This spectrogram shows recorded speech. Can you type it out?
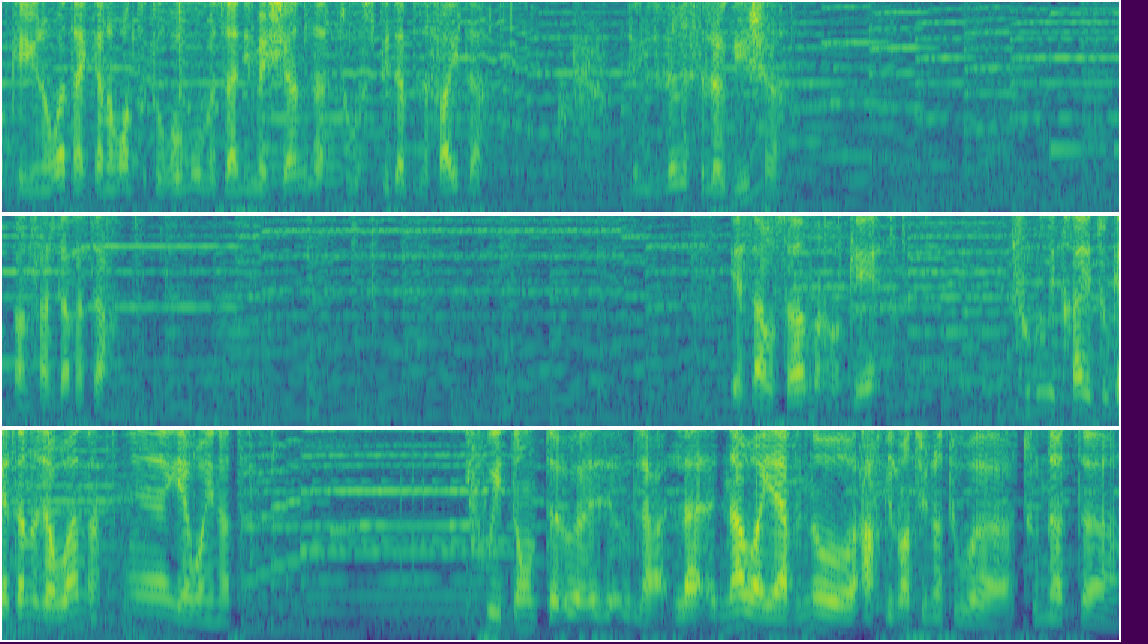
Okay, you know what? I kinda wanted to remove the animations to speed up the fight. Seems very sluggish. Come on, faster, faster. Yes, awesome, okay. Should we try to get another one? Yeah, yeah, why not? If we don't... Uh, now I have no argument, you know, to, uh, to not... Uh,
